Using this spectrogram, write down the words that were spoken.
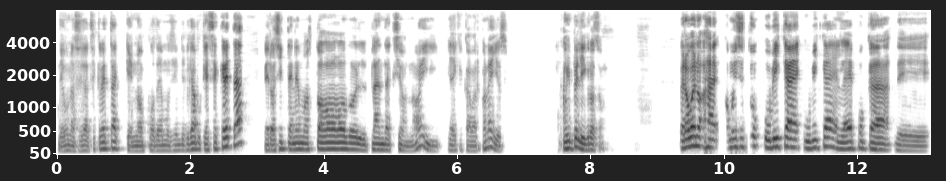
de una sociedad secreta que no podemos identificar porque es secreta, pero sí tenemos todo el plan de acción, ¿no? Y, hay que acabar con ellos. Muy peligroso. Pero bueno, como dices tú, ubica, ubica en la época de,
